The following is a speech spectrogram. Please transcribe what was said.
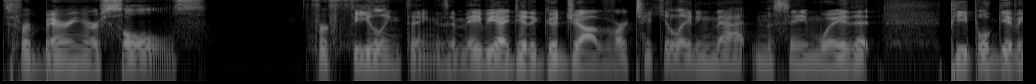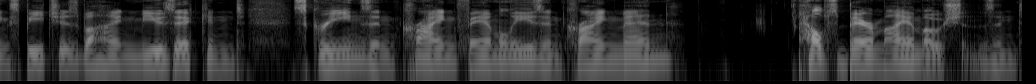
It's for bearing our souls, for feeling things. And maybe I did a good job of articulating that in the same way that people giving speeches behind music and screens and crying families and crying men helps bear my emotions. And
